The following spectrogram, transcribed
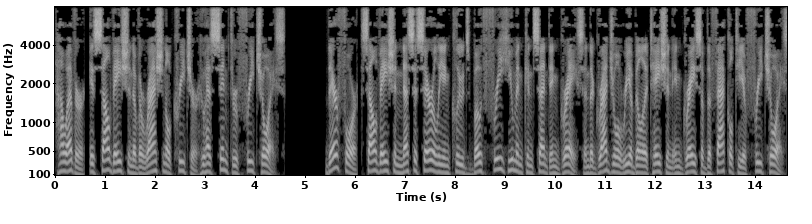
however, is salvation of a rational creature who has sinned through free choice. Therefore, salvation necessarily includes both free human consent in grace and the gradual rehabilitation in grace of the faculty of free choice.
